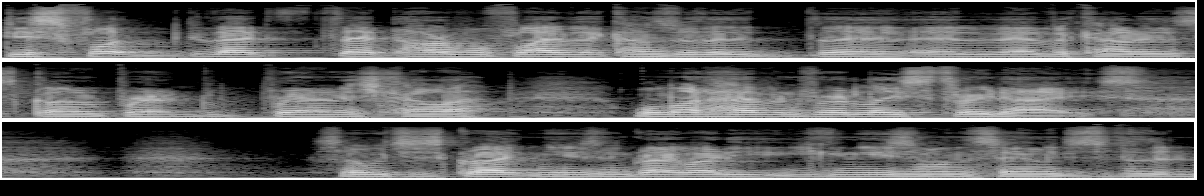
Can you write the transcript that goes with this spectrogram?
that that horrible flavour that comes with the, the, the avocado's kind of brownish colour will not happen for at least three days. So, which is great news and great way to you can use them on the sandwiches for the,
